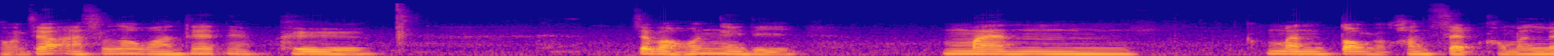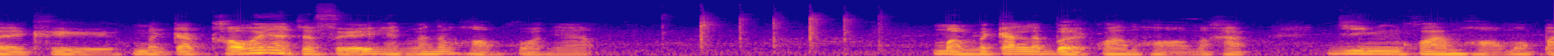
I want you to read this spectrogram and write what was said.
ของเจ้า a r s o l o Wanted เนี่ยคือ จะบอกว่าไงดี มัน มันตรงกับคอนเซปต์ของมันเลยคือ เหมือนกับเขาพยายามจะสื่อให้เห็นว่าน้ำหอมขวดเนี้ยเหมือนเป็นการระเบิดความหอมอะครับ ยิงความหอมออกไป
